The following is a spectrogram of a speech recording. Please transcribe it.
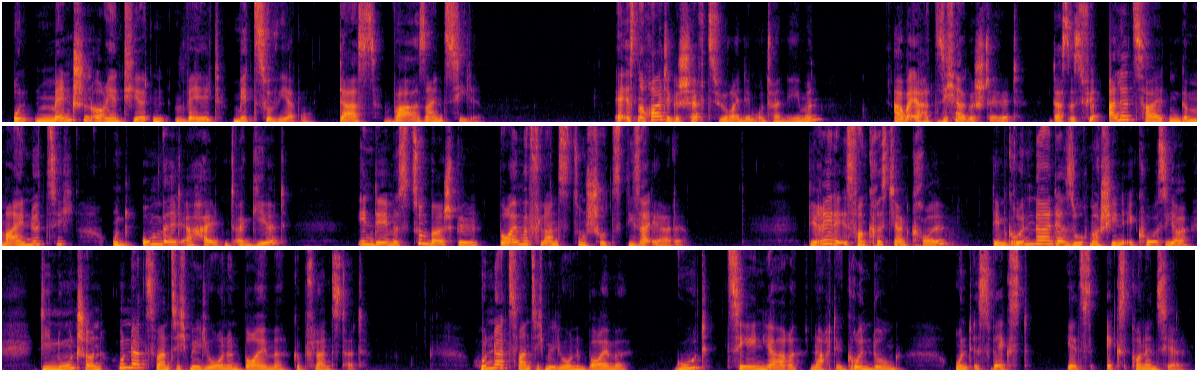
und menschenorientierten Welt mitzuwirken. Das war sein Ziel. Er ist noch heute Geschäftsführer in dem Unternehmen, aber er hat sichergestellt, dass es für alle Zeiten gemeinnützig und umwelterhaltend agiert, indem es zum Beispiel Bäume pflanzt zum Schutz dieser Erde. Die Rede ist von Christian Kroll, dem Gründer der Suchmaschine Ecosia, die nun schon 120 Millionen Bäume gepflanzt hat. 120 Millionen Bäume, gut zehn Jahre nach der Gründung und es wächst jetzt exponentiell.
